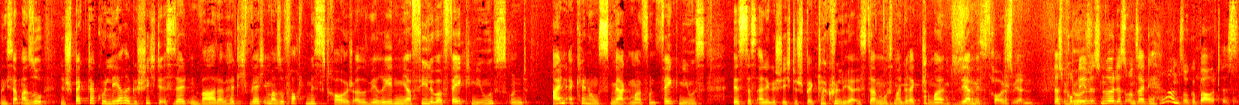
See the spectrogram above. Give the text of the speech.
und ich sag mal so, eine spektakuläre Geschichte ist selten wahr. Da hätte ich, wäre ich immer sofort misstrauisch. Also wir reden ja viel über Fake News und ein Erkennungsmerkmal von Fake News ist, dass eine Geschichte spektakulär ist. Da muss man direkt schon mal sehr misstrauisch werden. Das Problem ist nur, dass unser Gehirn so gebaut ist.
